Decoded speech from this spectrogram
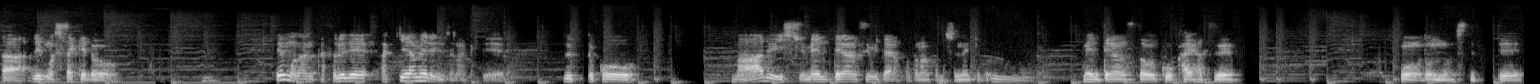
たりもしたけど、でもなんかそれで諦めるんじゃなくて、ずっとこう、まあある一種メンテナンスみたいなことなのかもしれないけど、うん。メンテナンスとこう開発をどんどんしてって、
